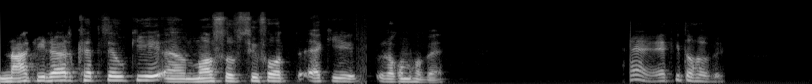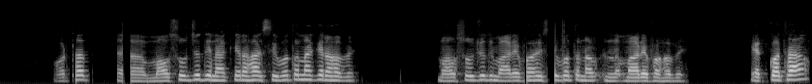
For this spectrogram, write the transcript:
নাকিরার ক্ষেত্রেও কি আহ, মওসুফ সিফত একই রকম হবে? হ্যাঁ একই তো হবে। অর্থাৎ মাউসুফ যদি নাকেরা হয় সিফতও নাকেরা হবে। মাউসুফ যদি মারেফা হয় না- মারেফা হবে। এক কথা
